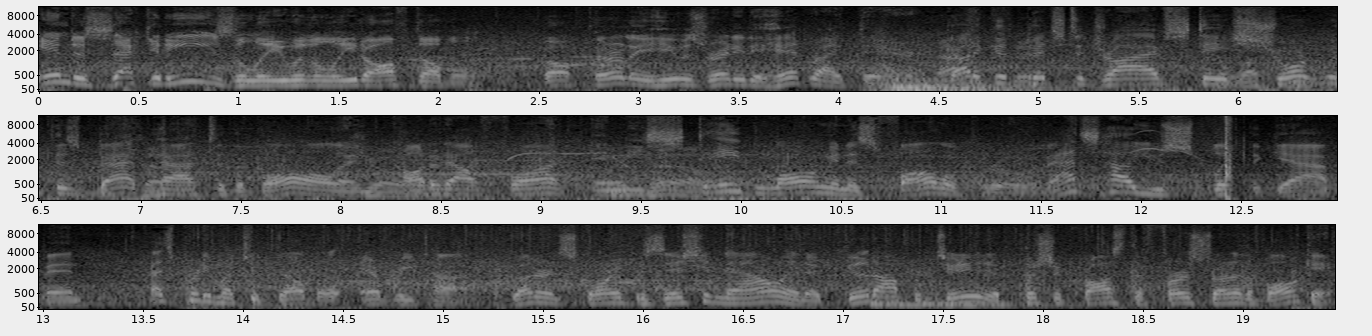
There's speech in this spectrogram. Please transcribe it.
Into second easily with a leadoff double. Well, clearly he was ready to hit right there. Got a good pitch to drive, stayed short with his bat path to the ball and caught it out front, and he stayed long in his follow through. That's how you split the gap, and that's pretty much a double every time. Runner in scoring position now, and a good opportunity to push across the first run of the ball game.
